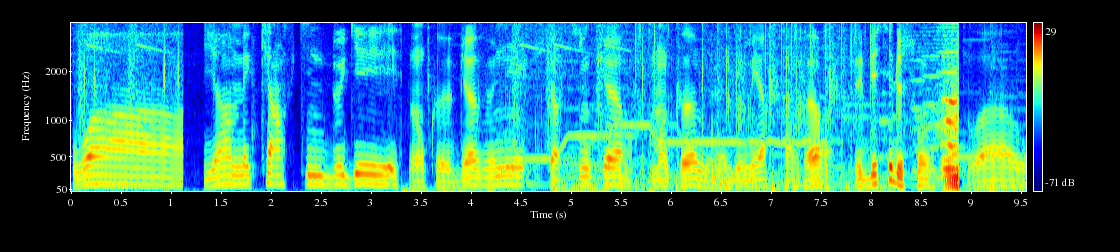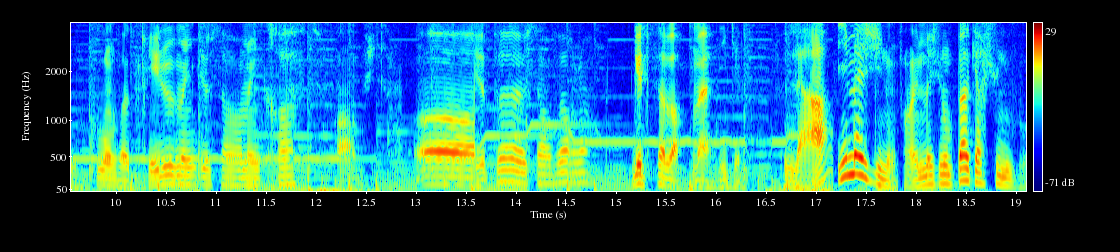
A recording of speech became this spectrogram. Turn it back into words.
Waouh il y a un mec qui a un skin buggé. Donc euh, bienvenue sur tinker.com, l'un des meilleurs serveurs. Je vais baisser le son. Waouh. Du coup on va créer le, le serveur Minecraft. Oh putain. Oh, y a pas un serveur là? Get serveur. Bah nickel. Là, imaginons. Enfin imaginons pas car je suis nouveau.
